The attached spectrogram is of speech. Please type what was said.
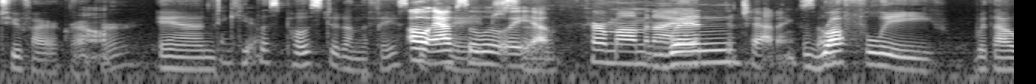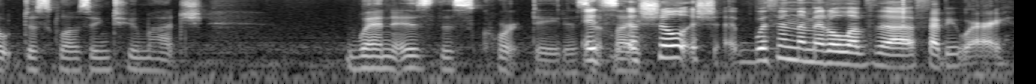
to Firecracker oh, and Oh, thank keep you. us posted on the Facebook Oh, page, absolutely. Yeah. Her mom and I when have been chatting. So. roughly, without disclosing too much, When is this court date? Is It's it like she'll, sh- within the middle of the February.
